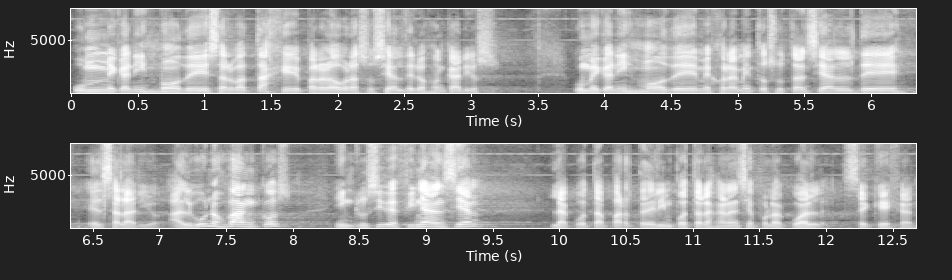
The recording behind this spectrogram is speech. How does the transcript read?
un mecanismo de salvataje para la obra social de los bancarios, un mecanismo de mejoramiento sustancial del salario. Algunos bancos inclusive financian la cuota parte del impuesto a las ganancias por la cual se quejan.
